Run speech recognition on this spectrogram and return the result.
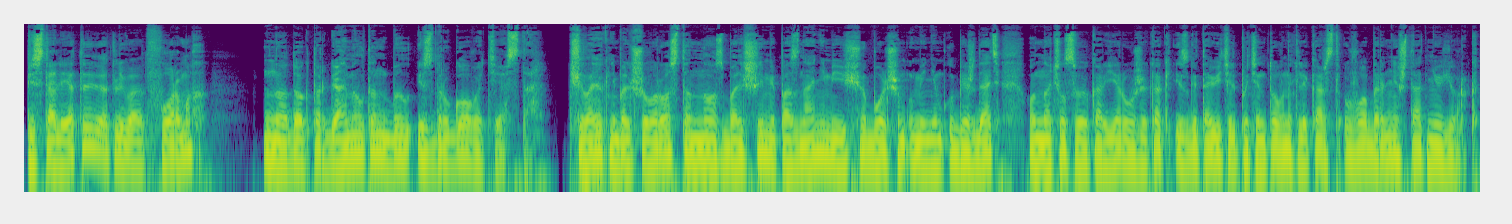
«пистолеты отливают в формах». Но доктор Гамилтон был из другого теста. Человек небольшого роста, но с большими познаниями и еще большим умением убеждать, он начал свою карьеру уже как изготовитель патентованных лекарств в Оберне, штат Нью-Йорк.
